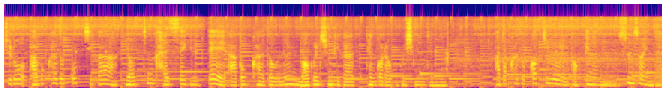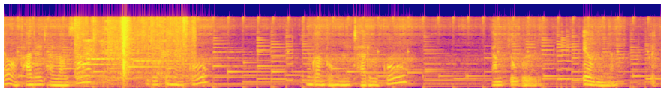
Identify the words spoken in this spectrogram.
주로 아보카도 꼭지가 옅은 갈색일 때 아보카도는 먹을 준비가 된 거라고 보시면 됩니다. 아보카도 껍질을 벗기는 순서인데요. 반을 잘라서 씨를 빼내고 중간 부분을 자르고 양쪽을 떼어내면 끝.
